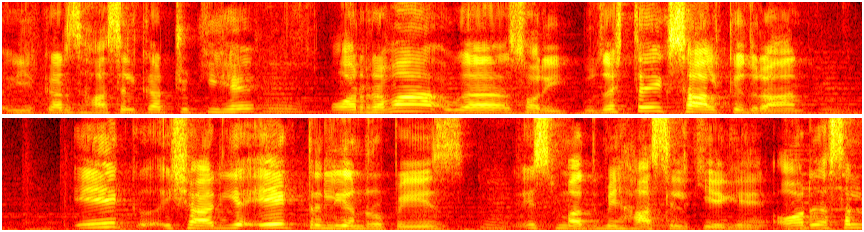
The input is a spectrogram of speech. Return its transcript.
یہ قرض حاصل کر چکی ہے۔ اور رواں سوری گزشتہ ایک سال کے دوران ایک اشاریہ ایک ٹریلین روپیز اس مد میں حاصل کیے گئے۔ ہیں اور اصل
